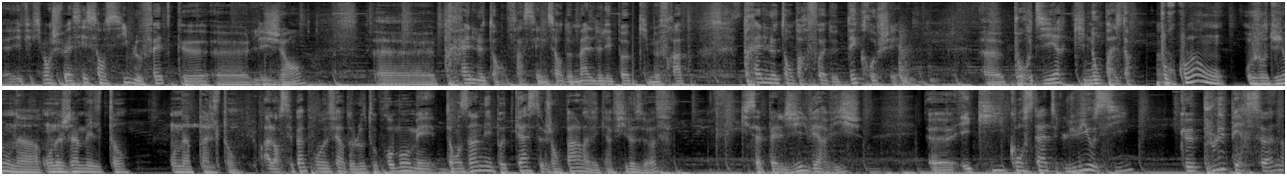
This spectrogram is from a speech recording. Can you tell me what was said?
Euh, effectivement, je suis assez sensible au fait que euh, les gens euh, prennent le temps. Enfin, c'est une sorte de mal de l'époque qui me frappe. Prennent le temps parfois de décrocher pour dire qu'ils n'ont pas le temps. Pourquoi aujourd'hui on n'a on jamais le temps? On n'a pas le temps. Alors, c'est pas pour me faire de l'autopromo, mais dans un de mes podcasts, j'en parle avec un philosophe qui s'appelle Gilles Verviche euh, et qui constate lui aussi que plus personne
